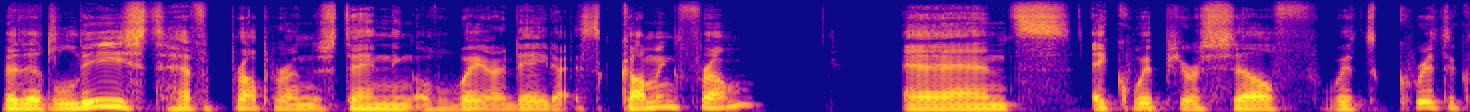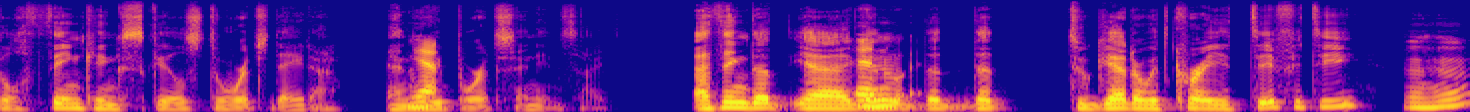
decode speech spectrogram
But at least have a proper understanding of where our data is coming from and equip yourself with critical thinking skills towards data and Yeah. reports and insight. I think that yeah, again, And- that that together with creativity, Mm-hmm.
